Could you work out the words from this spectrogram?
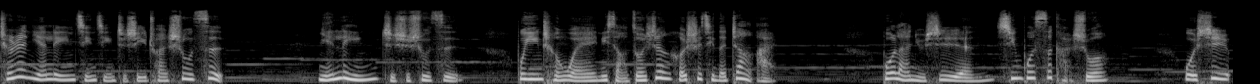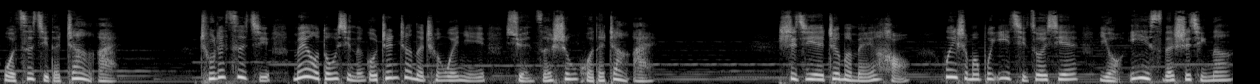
承认年龄仅仅只是一串数字，年龄只是数字，不应成为你想做任何事情的障碍。波兰女诗人辛波斯卡说：“我是我自己的障碍，除了自己，没有东西能够真正的成为你选择生活的障碍。世界这么美好，为什么不一起做些有意思的事情呢？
